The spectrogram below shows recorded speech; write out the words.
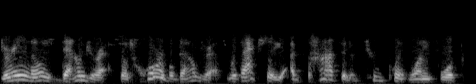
during those downdrafts, those horrible downdrafts, was actually a positive 2.14%.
